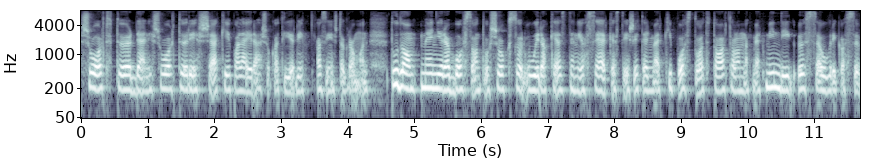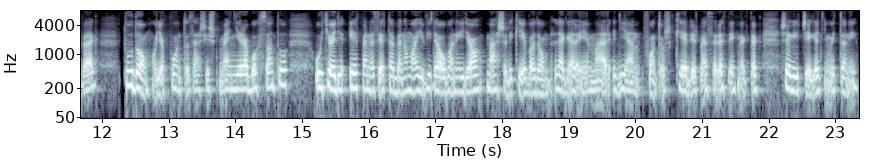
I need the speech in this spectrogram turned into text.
sort tördelni, sortöréssel képaláírásokat írni az Instagramon. Tudom, mennyire bosszantó sokszor újra kezdeni a szerkesztését egy már kiposztolt tartalomnak, mert mindig összeugrik a szöveg, Tudom, hogy a pontozás is mennyire bosszantó, úgyhogy éppen ezért ebben a mai videóban így a második évadom legelején már egy ilyen fontos kérdésben szeretnék nektek segítséget nyújtani.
